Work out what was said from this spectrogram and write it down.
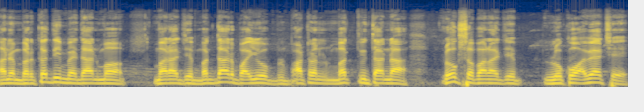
અને પ્રગતિ મેદાનમાં મારા જે મતદાર ભાઈઓ પાટણ મત વિસ્તારના લોકસભાના જે લોકો આવ્યા છે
